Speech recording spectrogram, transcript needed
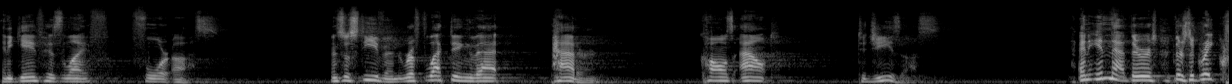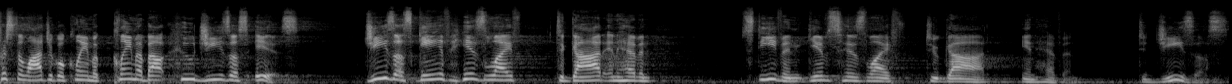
and he gave his life for us. And so, Stephen, reflecting that pattern, calls out to Jesus. And in that, there's, there's a great Christological claim, a claim about who Jesus is. Jesus gave his life to God in heaven. Stephen gives his life to God in heaven, to Jesus,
